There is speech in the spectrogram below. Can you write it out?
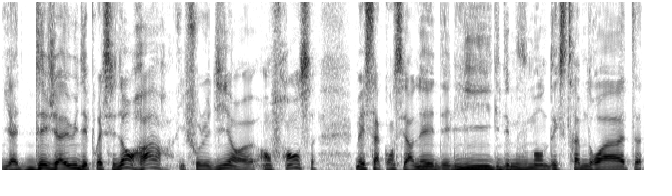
il y a déjà eu des précédents, rares, il faut le dire, en France, mais ça concernait des ligues, des mouvements d'extrême droite,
